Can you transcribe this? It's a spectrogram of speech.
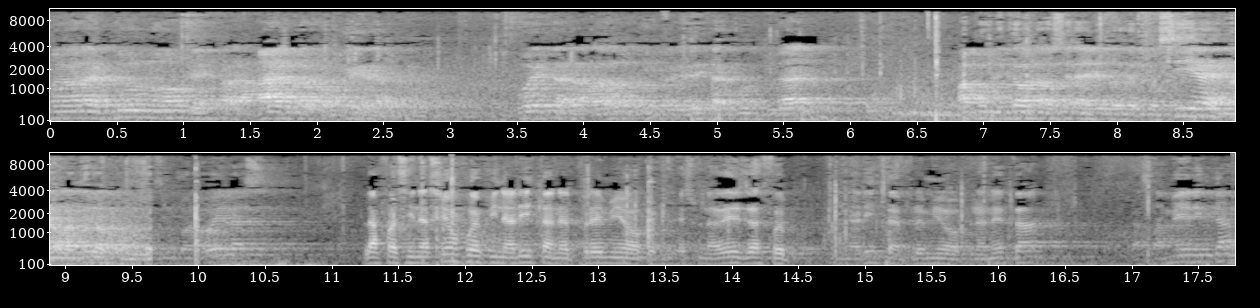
Bueno, ahora el turno es para Álvaro Ojeda, poeta, narrador y periodista cultural. Ha publicado una docena de libros de poesía, en narrativa publicó cinco novelas. La fascinación fue finalista en el premio, es una de ellas, fue finalista en el premio Planeta Casa América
